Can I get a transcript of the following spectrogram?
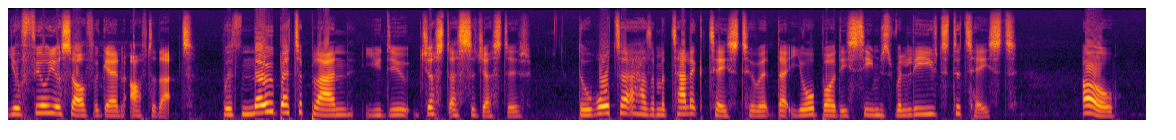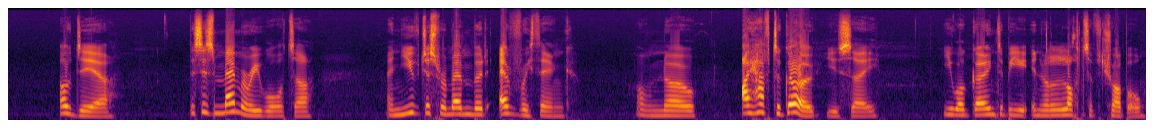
You'll feel yourself again after that. With no better plan, you do just as suggested. The water has a metallic taste to it that your body seems relieved to taste. Oh. Oh dear. This is memory water. And you've just remembered everything. Oh no. I have to go, you say. You are going to be in a lot of trouble.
